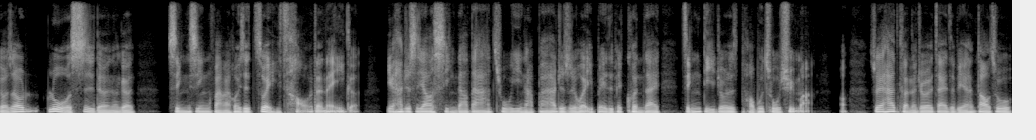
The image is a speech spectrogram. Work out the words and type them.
有时候弱势的那个行星反而会是最吵的那一个，因为他就是要吸引到大家注意，哪怕他就是会一辈子被困在井底，就是逃不出去嘛。哦，所以他可能就会在这边到处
